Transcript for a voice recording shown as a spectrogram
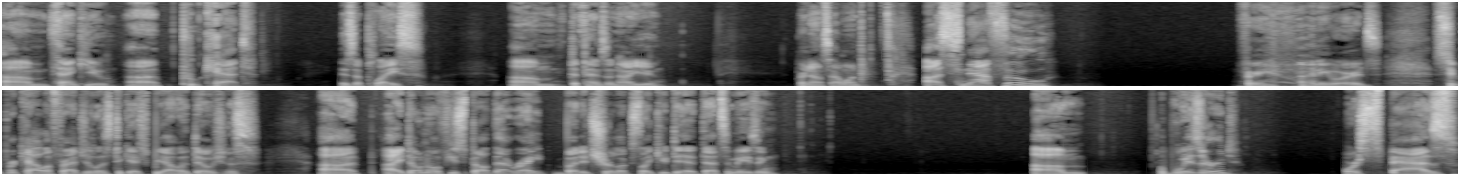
Um, thank you. Uh, Phuket is a place. Um, depends on how you pronounce that one. Uh, snafu. Very funny words. Supercalifragilisticexpialidocious. Uh, I don't know if you spelled that right, but it sure looks like you did. That's amazing. Um, wizard or spaz.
